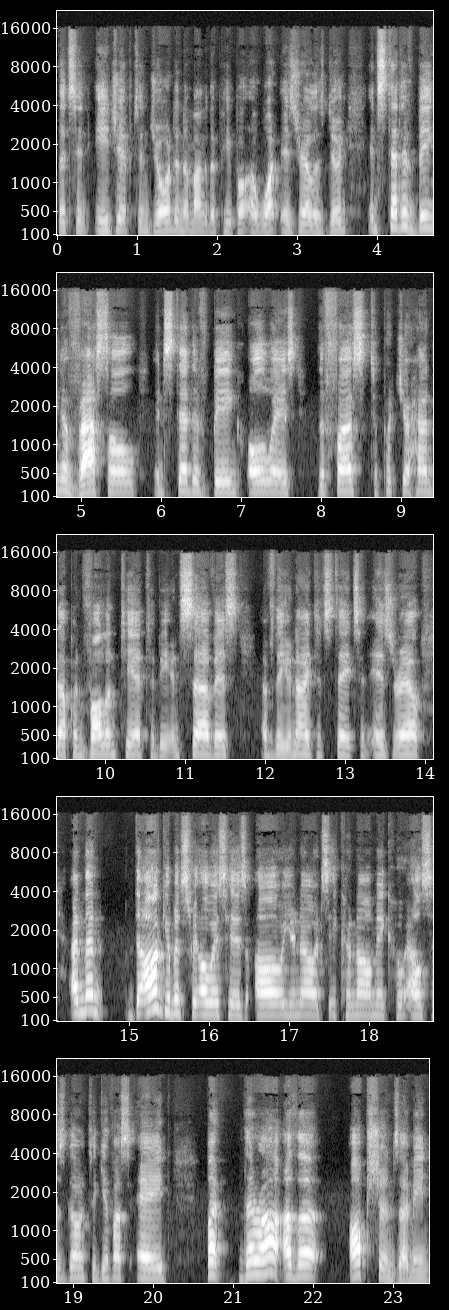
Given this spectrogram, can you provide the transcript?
that's in Egypt and Jordan among the people of what Israel is doing. Instead of being a vassal, instead of being always the first to put your hand up and volunteer to be in service of the United States and Israel. And then the arguments we always hear is, oh, you know, it's economic. Who else is going to give us aid? But there are other options. I mean,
